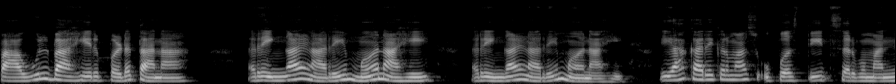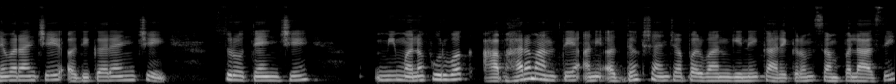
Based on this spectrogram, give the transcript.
पाऊल बाहेर पडताना रेंगाळणारे मन आहे रेंगाळणारे मन आहे. या कार्यक्रमास उपस्थित सर्व मान्यवरांचे अधिकाऱ्यांचे श्रोत्यांचे मी मनपूर्वक आभार मानते आणि अध्यक्षांच्या परवानगीने कार्यक्रम संपला असे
